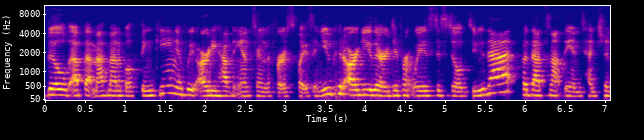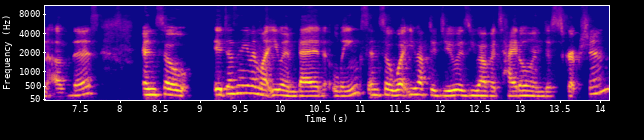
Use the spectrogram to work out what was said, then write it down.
build up that mathematical thinking if we already have the answer in the first place. And you could argue there are different ways to still do that but that's not the intention of this. And so it doesn't even let you embed links. And so what you have to do is you have a title and description.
